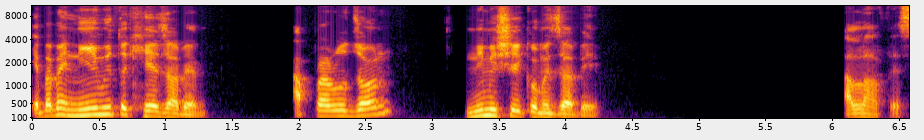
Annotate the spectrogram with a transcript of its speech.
এভাবে নিয়মিত খেয়ে যাবেন। আপনার ওজন নিমিষেই কমে যাবে। আল্লাহ হাফেজ।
